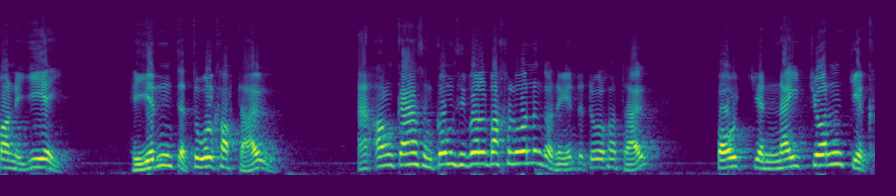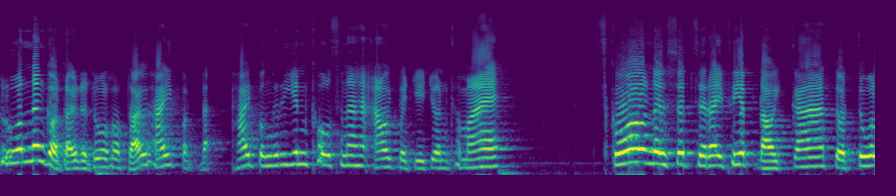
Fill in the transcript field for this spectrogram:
មកនិយាយរៀនទទួលខុសត្រូវអាអង្គការសង្គមស៊ីវិលរបស់ខ្លួននឹងក៏រៀនទទួលខុសត្រូវ បោជណីជនជាខ្លួននឹងក៏ត្រូវទទួលខុសត្រូវហើយហើយបង្រៀនឃោសនាឲ្យប្រជាជនខ្មែរស្គាល់នៅសិទ្ធិសេរីភាពដោយការទទួល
